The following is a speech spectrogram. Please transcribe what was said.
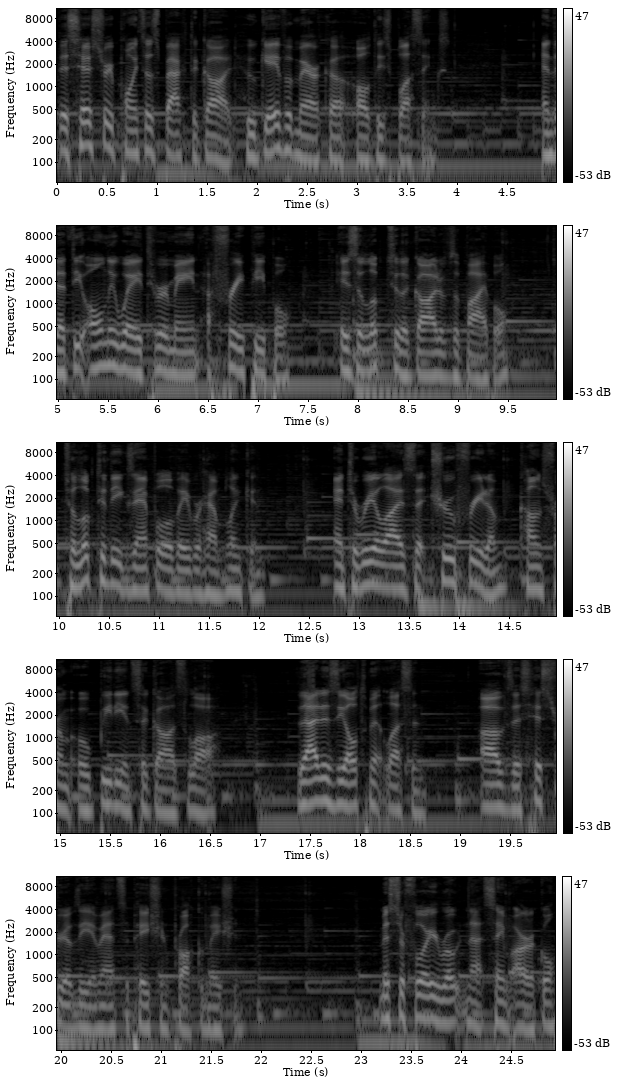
This history points us back to God, who gave America all these blessings, and that the only way to remain a free people is to look to the God of the Bible, to look to the example of Abraham Lincoln, and to realize that true freedom comes from obedience to God's law. That is the ultimate lesson of this history of the Emancipation Proclamation. Mr. Flurry wrote in that same article,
